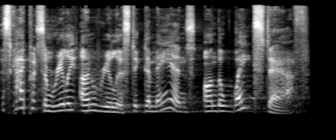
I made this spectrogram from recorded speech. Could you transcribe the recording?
This guy put some really unrealistic demands on the wait staff.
